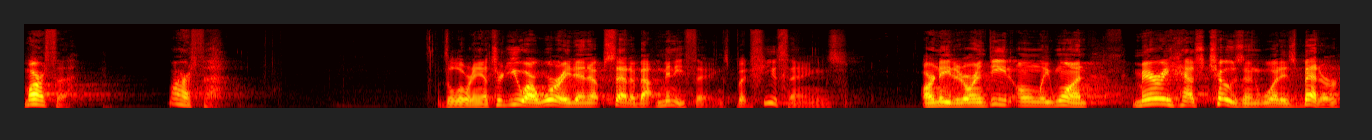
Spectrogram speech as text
Martha, Martha. The Lord answered, You are worried and upset about many things, but few things are needed, or indeed only one. Mary has chosen what is better,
